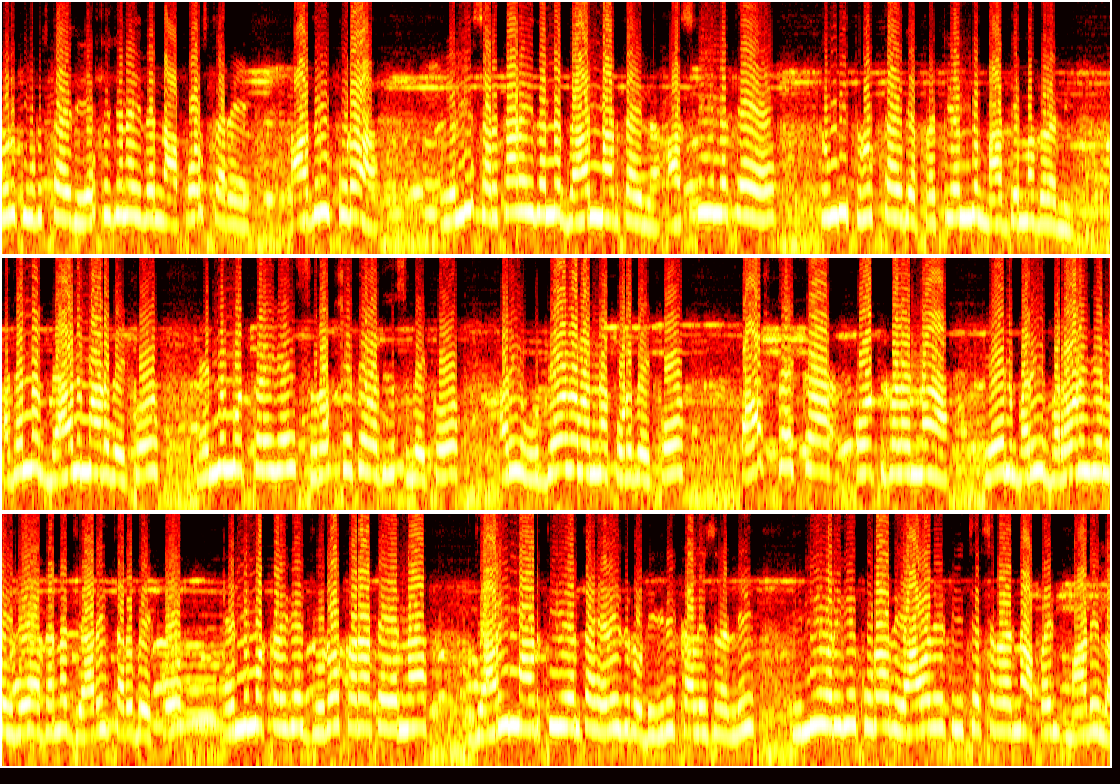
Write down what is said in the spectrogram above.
ತುರುಕು ಮುಗಿಸ್ತಾ ಇದೆ. ಎಷ್ಟು ಜನ ಇದನ್ನ ಅಪೋಸ್ತಾರೆ ಆದರೂ ಕೂಡ ಎಲ್ಲಿ ಸರ್ಕಾರ ಇದನ್ನ ಬ್ಯಾನ್ ಮಾಡ್ತಾ ಇಲ್ಲ. ಅಶ್ಲೀಲತೆ ತುಂಬಿ ತುರುಕ್ತಾ ಇದೆ ಪ್ರತಿಯೊಂದು ಮಾಧ್ಯಮಗಳಲ್ಲಿ. ಅದನ್ನ ಬ್ಯಾನ್ ಮಾಡಬೇಕು. ಹೆಣ್ಣು ಮಕ್ಕಳಿಗೆ ಸುರಕ್ಷತೆ ಒದಗಿಸಬೇಕು. ಅವರಿಗೆ ಉದ್ಯೋಗವನ್ನ ಕೊಡಬೇಕು. ಫಾಸ್ಟ್ ಟ್ರ್ಯಾಕ್ ಕೋರ್ಟ್ಗಳನ್ನ ಏನು ಬರೀ ಬರವಣಿಗೆಯಲ್ಲಿ ಇದೆ, ಅದನ್ನ ಜಾರಿಗೆ ತರಬೇಕು. ಹೆಣ್ಣು ಮಕ್ಕಳಿಗೆ ಜುಡೋ ಕರಾಟೆಯನ್ನ ಜಾರಿ ಮಾಡ್ತೀವಿ ಅಂತ ಹೇಳಿದ್ರು ಡಿಗ್ರಿ ಕಾಲೇಜಿನಲ್ಲಿ. ಇಲ್ಲಿವರೆಗೆ ಕೂಡ ಅದು ಯಾವುದೇ ಟೀಚರ್ಸ್ಗಳನ್ನ ಅಪಾಯಿಂಟ್ ಮಾಡಿಲ್ಲ.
